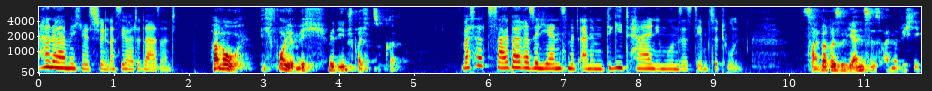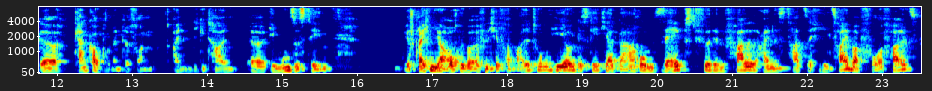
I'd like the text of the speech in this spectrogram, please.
Hallo, Herr Michels, schön, dass Sie heute da sind. Hallo, ich freue mich, mit Ihnen sprechen zu können. Was hat Cyberresilienz mit einem digitalen Immunsystem zu tun? Cyberresilienz ist eine wichtige Kernkomponente von einem digitalen äh, Immunsystem. Wir sprechen ja auch über öffentliche Verwaltung hier und es geht ja darum, selbst für den Fall eines tatsächlichen Cybervorfalls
